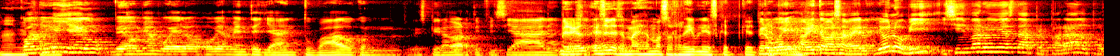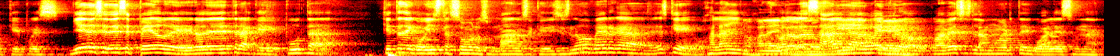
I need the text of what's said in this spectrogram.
Ah, Cuando yo llego, veo a mi abuelo, obviamente ya entubado con respirador artificial y Pero es de las imágenes más horribles que... que pero, güey, ahorita vas a ver. Yo lo vi y sin embargo yo ya estaba preparado porque, pues, vienes de ese pedo de donde entra que, puta, qué tan egoístas somos los humanos. De que dices, no, verga, es que ojalá y, Ojalá y lo- lo salga, güey, pero a veces la muerte igual es una,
